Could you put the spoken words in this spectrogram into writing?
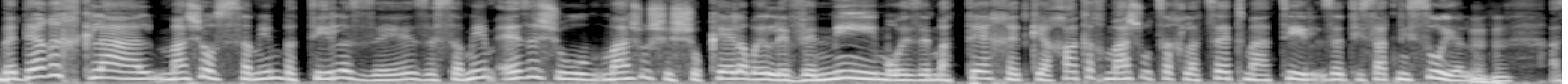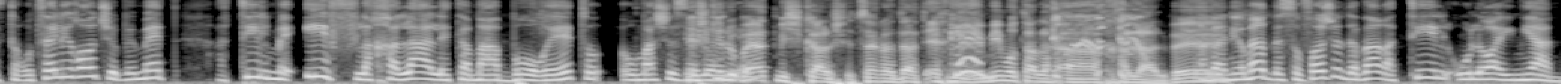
בדרך כלל, מה ששמים בטיל הזה, זה שמים איזשהו משהו ששוקל הרבה לבנים, או איזה מתכת, כי אחר כך משהו צריך לצאת מהטיל, זה טיסת ניסוי עליו. מהמם. אז אתה רוצה לראות שבאמת הטיל מעיף לחלל את המעבורת, או, או מה שזה יש לא כאילו יהיה. בעיית משקל שצריך לדעת איך כן. מרימים אותה לחלל. ו- אבל אני אומרת, בסופו של דבר, הטיל הוא לא העניין.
